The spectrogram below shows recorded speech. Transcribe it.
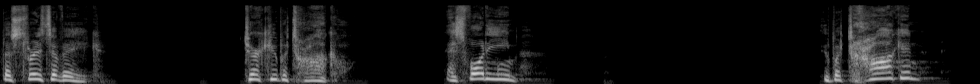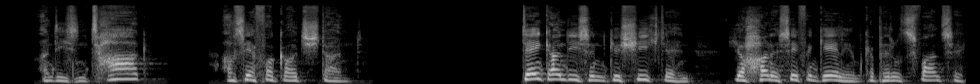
das dritte Weg. Durch Übertragung. Es wurde ihm übertragen an diesen Tag, als er vor Gott stand. Denk an diesen Geschichte in Johannes Evangelium, Kapitel 20.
